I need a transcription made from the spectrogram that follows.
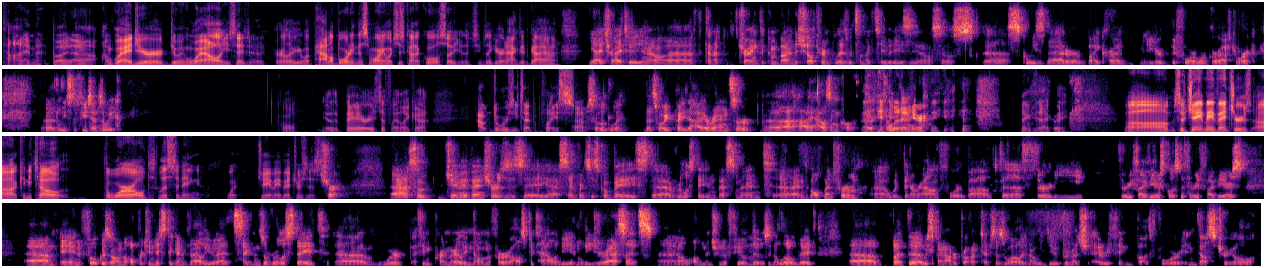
time. But uh, I'm glad you're doing well. You said uh, earlier you went paddle boarding this morning, which is kind of cool. So it seems like you're an active guy, huh? Yeah, I try to, you know, uh, kind of trying to combine the shelter in place with some activities, you know, so uh, squeeze that or bike ride either before work or after work, uh, at least a few times a week. Cool. Yeah, the Bay Area is definitely like a outdoorsy type of place. Absolutely. That's why we pay the high rents or uh, high housing costs to live in here. exactly. Um, so JMA Ventures, uh, can you tell the world listening what JMA Ventures is? Sure. Uh, so JMA Ventures is a uh, San Francisco-based uh, real estate investment uh, and development firm. Uh, we've been around for about 30, 35 years, close to 35 years um, and focus on opportunistic and value add segments of real estate. Uh, we're, I think, primarily known for hospitality and leisure assets. And I'll, I'll mention a few of mm-hmm. those in a little bit. Uh, but uh, we span other product types as well. You know, we do pretty much everything but for industrial.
